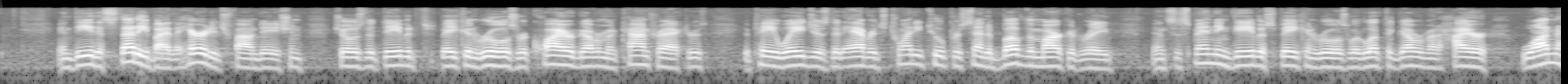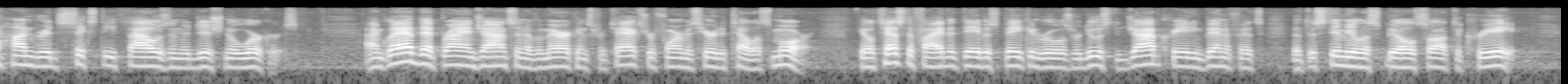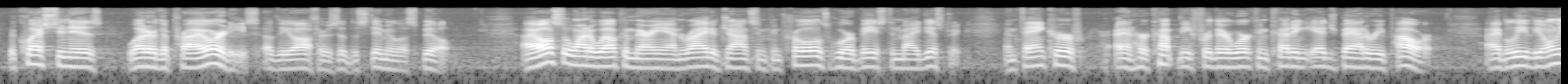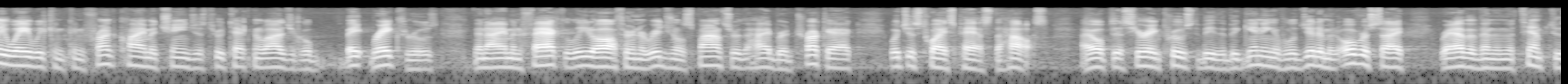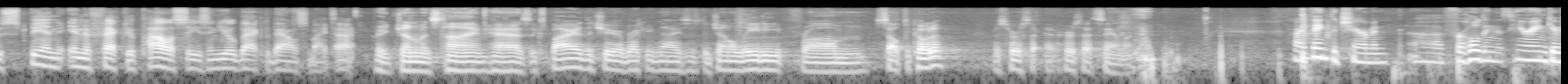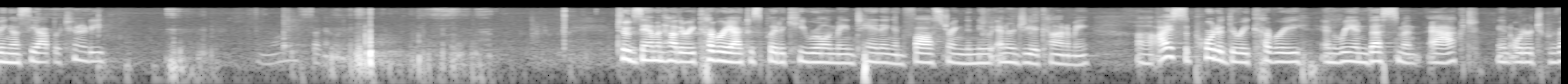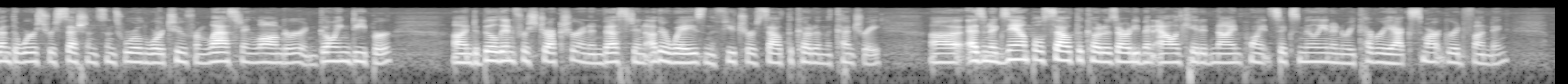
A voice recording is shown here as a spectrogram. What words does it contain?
Indeed, a study by the Heritage Foundation shows that David Bacon rules require government contractors to pay wages that average 22 percent above the market rate, and suspending Davis-Bacon rules would let the government hire 160,000 additional workers. I am glad that Brian Johnson of Americans for Tax Reform is here to tell us more. He will testify that Davis-Bacon rules reduced the job-creating benefits that the stimulus bill sought to create. The question is, what are the priorities of the authors of the stimulus bill? I also want to welcome Mary Ann Wright of Johnson Controls, who are based in my district, and thank her and her company for their work in cutting-edge battery power. I believe the only way we can confront climate change is through technological breakthroughs, and I am in fact the lead author and original sponsor of the Hybrid Truck Act, which has twice passed the House. I hope this hearing proves to be the beginning of legitimate oversight rather than an attempt to spin ineffective policies and yield back the balance of my time. Great. Gentleman's time has expired. The Chair recognizes the gentlelady from South Dakota, Ms. Herseth Sandlin. I thank the Chairman uh, for holding this hearing, giving us the opportunity. To examine how the Recovery Act has played a key role in maintaining and fostering the new energy economy. Uh, I supported the Recovery and Reinvestment Act in order to prevent the worst recession since World War II from lasting longer and going deeper, uh, and to build infrastructure and invest in other ways in the future of South Dakota and the country. Uh, as an example, South Dakota has already been allocated 9.6 million in Recovery Act smart grid funding.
